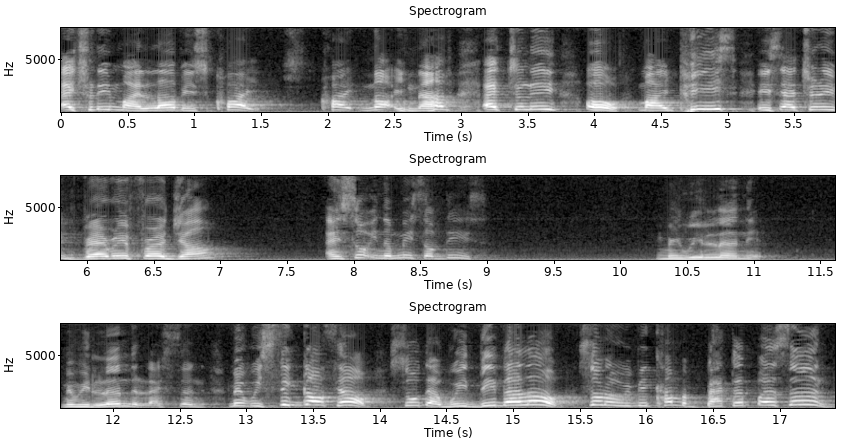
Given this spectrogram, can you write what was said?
Actually, my love is quite, quite not enough. Actually, oh, my peace is actually very fragile. And so, in the midst of this, may we learn it. May we learn the lesson. May we seek God's help so that we develop, so that we become a better person.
